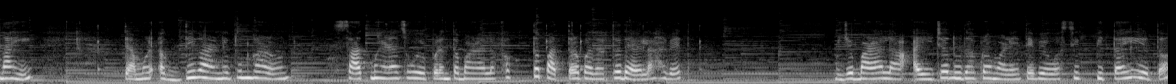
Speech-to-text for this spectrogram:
नाही. त्यामुळे अगदी गाळणीतून गाळून सात महिन्याचं होईपर्यंत बाळाला फक्त पातळ पदार्थ द्यायला हवेत. म्हणजे बाळाला आईच्या दुधाप्रमाणे ते व्यवस्थित पिताही येतं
